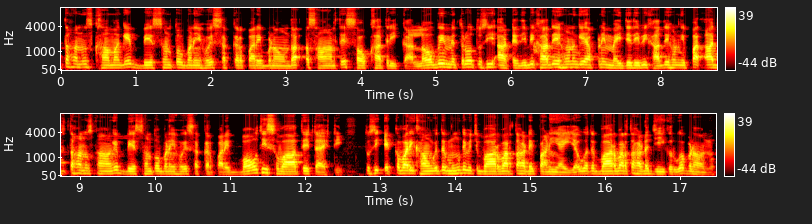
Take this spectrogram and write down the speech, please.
ਤੁਹਾਨੂੰ ਸਿਖਾਵਾਂਗੇ ਬੇਸਣ ਤੋਂ ਬਣੇ ਹੋਏ ਸ਼ੱਕਰਪਾਰੇ ਬਣਾਉਣ ਦਾ ਆਸਾਨ ਤੇ ਸੌਖਾ ਤਰੀਕਾ। ਲਓ ਵੀ ਮਿੱਤਰੋ, ਤੁਸੀਂ ਆਟੇ ਦੇ ਵੀ ਖਾਦੇ ਹੋਣਗੇ, ਆਪਣੇ ਮੈਦੇ ਦੇ ਵੀ ਖਾਦੇ ਹੋਣਗੇ, ਪਰ ਅੱਜ ਤੁਹਾਨੂੰ ਸਿਖਾਵਾਂਗੇ ਬੇਸਣ ਤੋਂ ਬਣੇ ਹੋਏ ਸ਼ੱਕਰਪਾਰੇ ਬਹੁਤ ਹੀ ਸਵਾਦ ਤੇ ਟੇਸਟੀ। ਤੁਸੀਂ ਇੱਕ ਵਾਰੀ ਖਾਓਗੇ ਤੇ ਮੂੰਹ ਦੇ ਵਿੱਚ ਬਾਰ-ਬਾਰ ਤੁਹਾਡੇ ਪਾਣੀ ਆਈ ਜਾਊਗਾ ਤੇ ਬਾਰ-ਬਾਰ ਤੁਹਾਡਾ ਜੀ ਕਰੂਗਾ ਬਣਾਉਣ ਨੂੰ।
